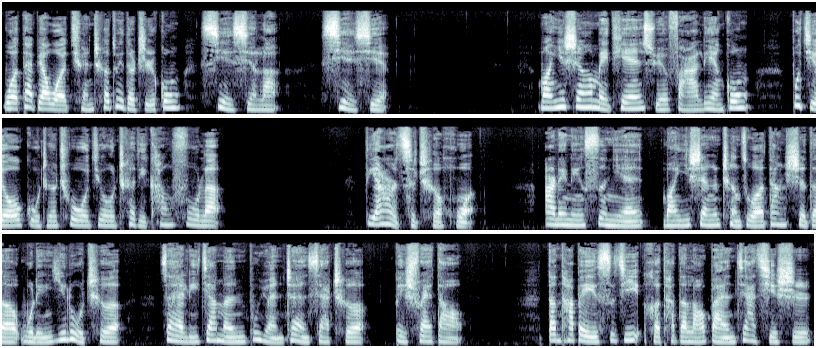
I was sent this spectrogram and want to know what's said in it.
我代表我全车队的职工，谢谢了，谢谢。”王医生每天学法练功，不久骨折处就彻底康复了。第二次车祸，二零零四年，王医生乘坐当时的五零一路车，在离家门不远站下车。被摔倒，当他被司机和他的老板架起时，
